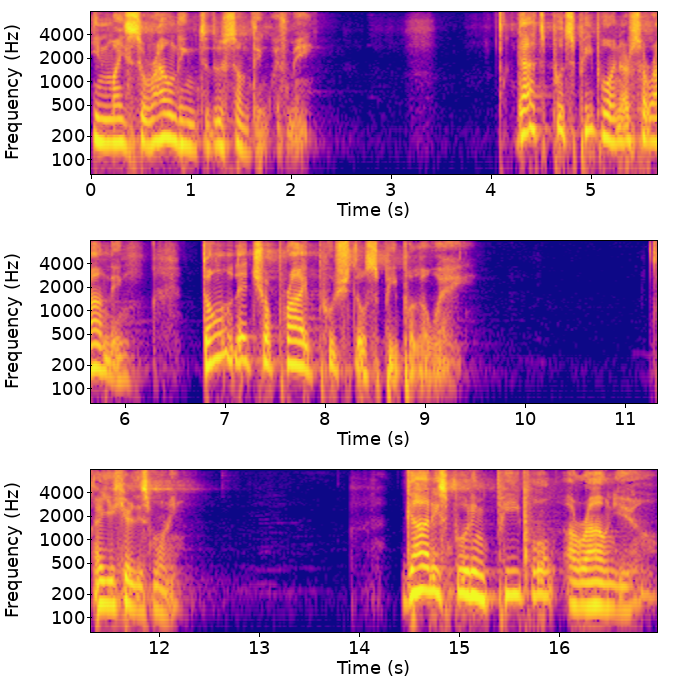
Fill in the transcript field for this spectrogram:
in my surrounding to do something with me. God puts people in our surrounding. Don't let your pride push those people away. Are you here this morning? God is putting people around you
